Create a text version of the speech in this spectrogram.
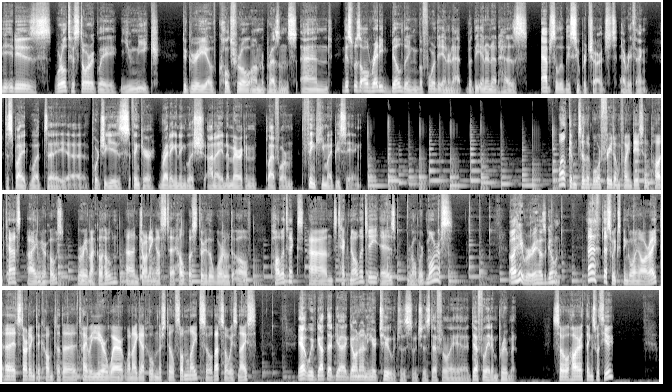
It is world historically unique degree of cultural omnipresence. And this was already building before the internet, but the internet has absolutely supercharged everything, despite what a uh, Portuguese thinker writing in English on an American platform think he might be seeing. Welcome to the More Freedom Foundation podcast. I'm your host, Ruairi McElhone, and joining us to help us through the world of politics and technology is Robert Morris. Uh, hey, Ruairi, how's it going? Uh, this week's been going all right. Uh, it's starting to come to the time of year where when I get home, there's still sunlight, so that's always nice. Yeah, we've got that uh, going on here too, which is which is definitely uh, definitely an improvement. So, how are things with you?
